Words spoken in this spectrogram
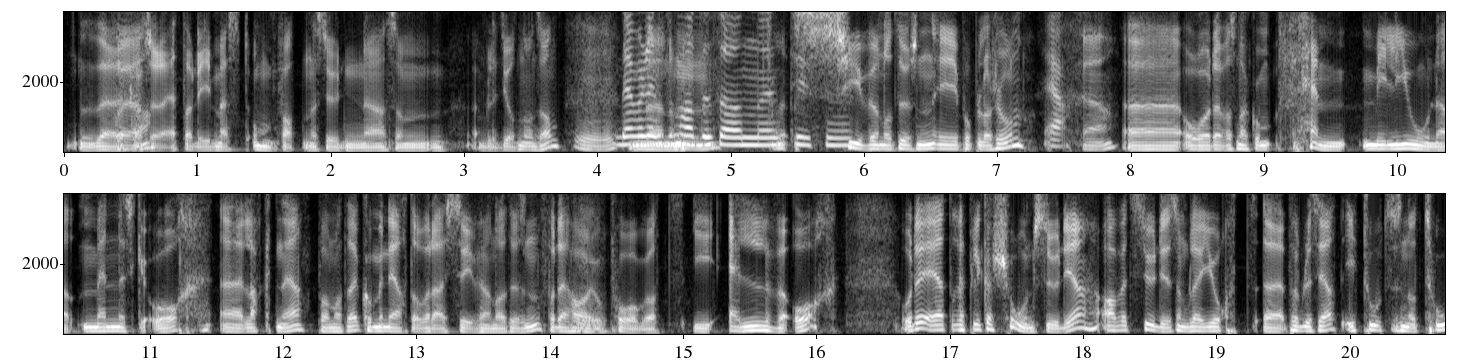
Det er oh, ja. kanskje et av de mest omfattende studiene som er blitt gjort noen sånn. Det var den som hadde sånn eh, 1000 700 000 i populasjon. Ja. Ja. Uh, og det var snakk om fem millioner menneskeår lagt ned, på en måte, kombinert over de 700 000, for det har jo pågått i elleve år. Og det er et replikasjonsstudie av et studie som ble gjort, publisert i 2002,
